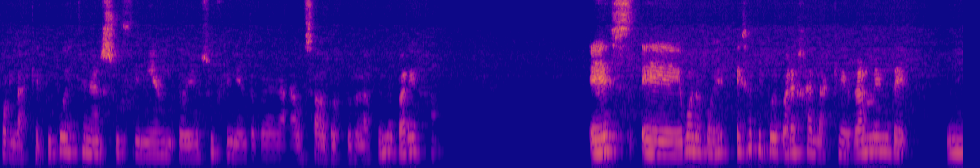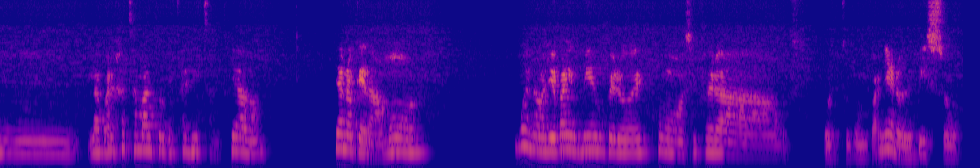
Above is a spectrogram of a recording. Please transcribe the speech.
por las que tú puedes tener sufrimiento y un sufrimiento que venga causado por tu relación de pareja es, eh, bueno, pues ese tipo de pareja en las que realmente mm, la pareja está mal porque estáis distanciados, ya no queda amor, bueno, lleváis bien, pero es como si fuera pues, tu compañero de piso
